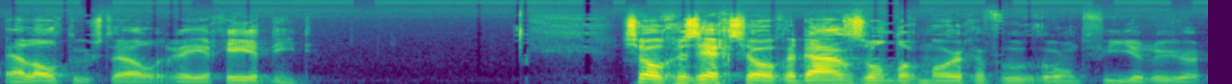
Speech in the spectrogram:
LL-toestel, reageert niet. Zo gezegd, zo gedaan, zondagmorgen vroeg rond 4 uur.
